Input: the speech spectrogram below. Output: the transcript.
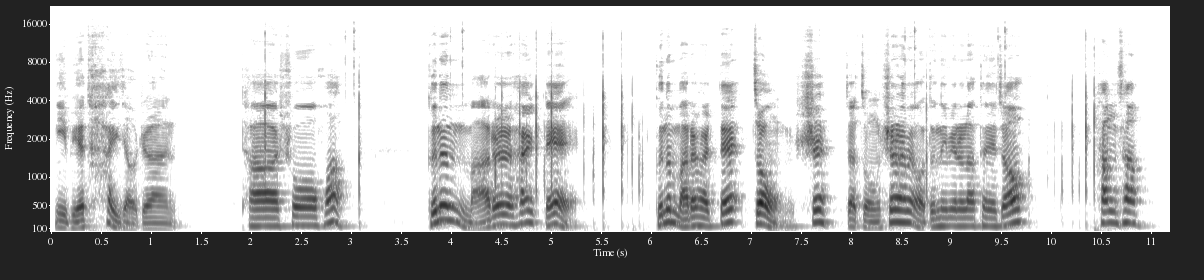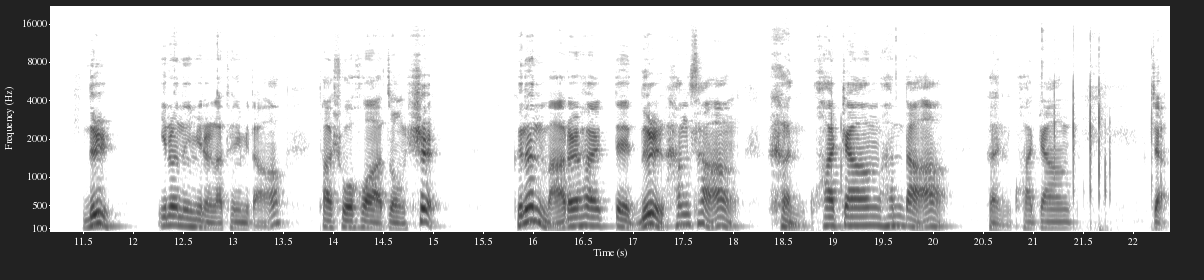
你别太较真。他说话 그는 말을 할 때, 그는 말을 할 때, 总是, 자, 总是하면 어떤 의미를 나타내죠? 항상, 늘, 이런 의미를 나타냅니다. 他说话总是, 그는 말을 할 때 늘 항상 很夸张한다. 很夸张. 자,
